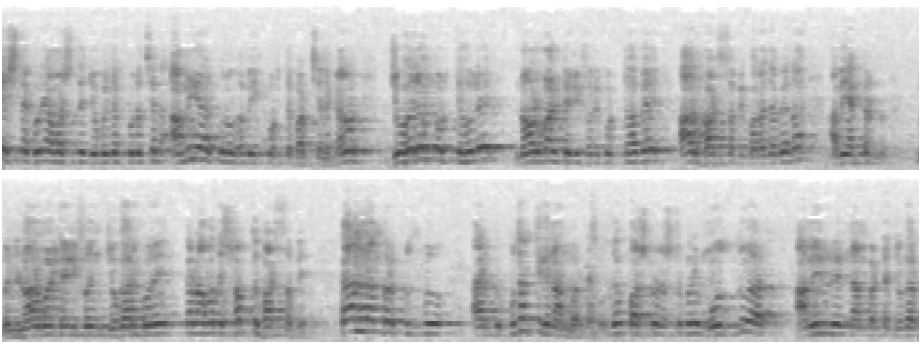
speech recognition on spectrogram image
চেষ্টা করে আমার সাথে যোগাযোগ করেছেন। আমি আর কোনোভাবেই করতে পারছি না। কারণ যোগাযোগ করতে হলে নর্মাল টেলিফোনে করতে হবে, আর হোয়াটসঅ্যাপে করা যাবে না। আমি একটা মানে নর্মাল টেলিফোন জোগাড় করে, কারণ আমাদের সব তো হোয়াটসঅ্যাপে কার নাম্বার খুঁজবো, আর কোথার থেকে নাম্বার পাবো? কষ্ট কষ্ট করে মজনু আর আমিনুলের নাম্বারটা জোগাড়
